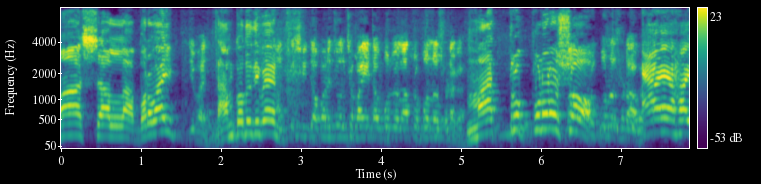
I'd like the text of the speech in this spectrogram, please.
মাশাআল্লাহ। বড় ভাই দাম কত দিবেন? আজকে শীত অফারে চলছে ভাই এটা পড়বে মাত্র 1500 টাকা। মাত্র পনেরোশো। 1500 টাকা আয় হাই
